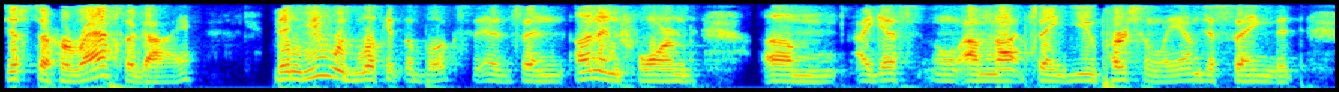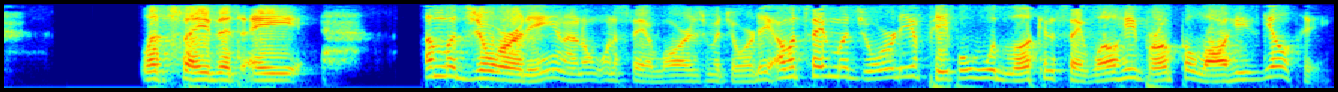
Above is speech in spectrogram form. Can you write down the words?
just to harass a guy, then you would look at the books as an uninformed um, I guess well, I'm not saying you personally. I'm just saying that let's say that a a majority, and I don't want to say a large majority, I would say a majority of people would look and say, well, he broke the law, he's guilty.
